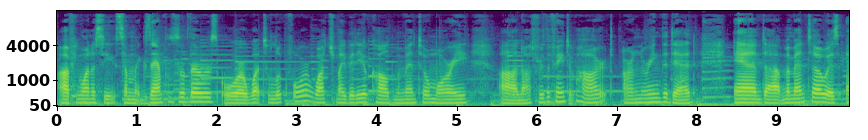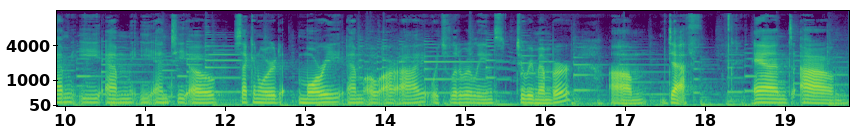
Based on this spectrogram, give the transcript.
uh, if you want to see some examples of those or what to look for, watch my video called Memento Mori, uh, Not for the Faint of Heart, Honoring the Dead. And uh, Memento is M E M E N T O, second word Mori, M O R I, which literally means to remember um, death. And um,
